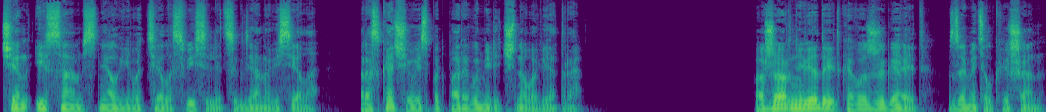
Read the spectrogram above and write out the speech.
Чен И сам снял его тело с виселицы, где оно висело, раскачиваясь под порывами речного ветра. «Пожар не ведает, кого сжигает», — заметил Квишан.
